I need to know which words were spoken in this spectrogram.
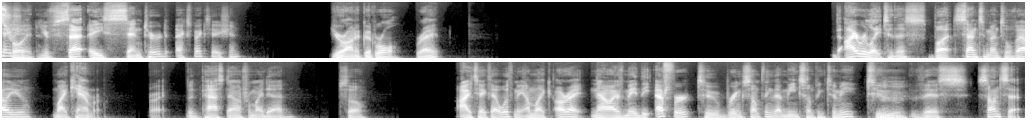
destroyed. You've set a centered expectation. You're on a good roll, right? I relate to this, but sentimental value, my camera, right? Been passed down from my dad. So I take that with me. I'm like, all right, now I've made the effort to bring something that means something to me to this sunset.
